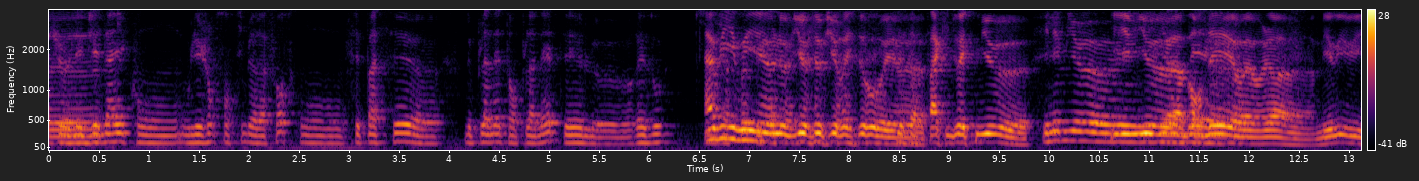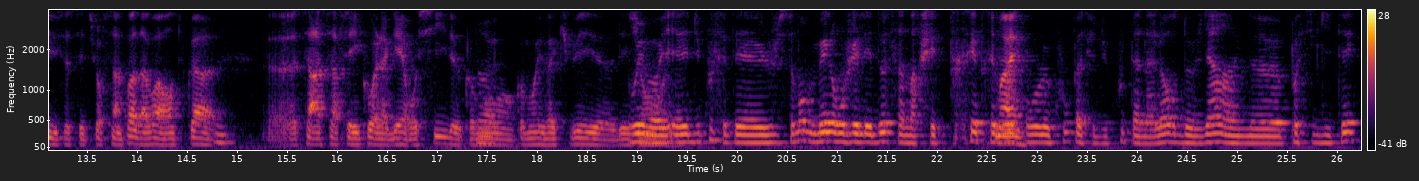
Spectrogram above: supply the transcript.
euh, Euh. les Jedi ou les gens sensibles à la Force qu'on fait passer euh, de planète en planète et le réseau. qui Ah oui, ça, oui, euh, le ça. vieux, le vieux réseau, euh, enfin qui doit être mieux. euh, Il est mieux. il est mieux abordé, euh, ouais, voilà. Mais oui, oui, ça c'est toujours sympa d'avoir, en tout cas, Mm. Euh, ça, ça fait écho à la guerre aussi, de comment, comment évacuer euh, des Oui, gens. oui, et du coup, c'était justement mélanger les deux, ça marchait très très bien Ouais. pour le coup, parce que du coup, Tanalor devient une euh, possibilité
